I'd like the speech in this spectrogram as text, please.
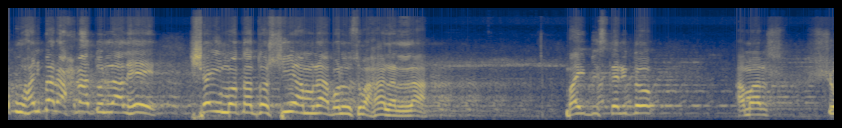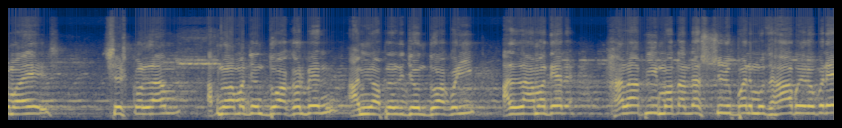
আবু হানিফা রহমাতুল্লাহ আলহে সেই মতাদর্শী আমরা বলুন সুবাহান আল্লাহ ভাই, বিস্তারিত আমার সময় শেষ করলাম। আপনারা আমার জন্য দোয়া করবেন, আমিও আপনাদের জন্য দোয়া করি। আল্লাহ আমাদের হানাফি মতাদর্শের উপরে, মুজাহাবের উপরে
